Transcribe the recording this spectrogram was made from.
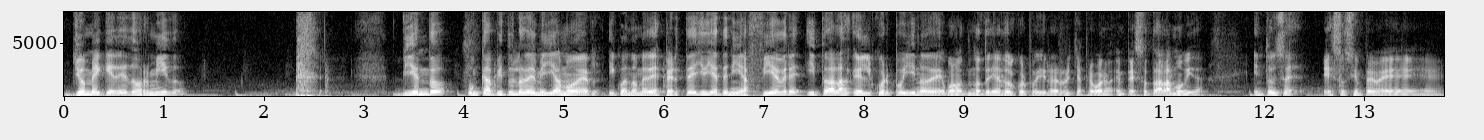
yo me quedé dormido viendo un capítulo de Me llamo Er. Y cuando me desperté yo ya tenía fiebre y todo el cuerpo lleno de... Bueno, no tenía todo el cuerpo lleno de ronchas, pero bueno, empezó toda la movida. Entonces, eso siempre me,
